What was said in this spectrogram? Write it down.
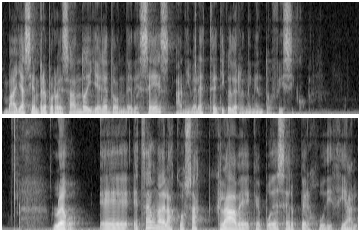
vayas siempre progresando y llegues donde desees a nivel estético y de rendimiento físico. Luego, eh, esta es una de las cosas clave que puede ser perjudicial.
